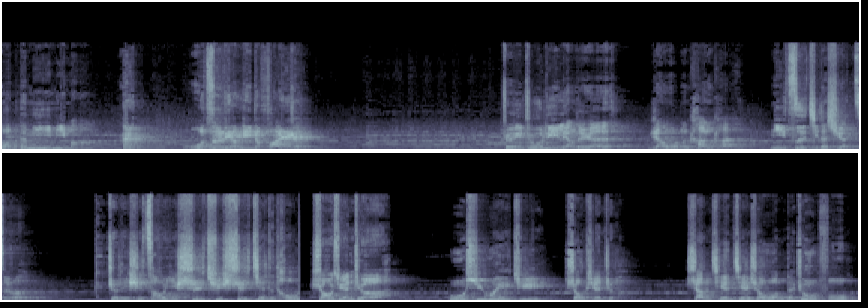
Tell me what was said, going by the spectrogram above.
我们的秘密吗？哼，不自量力的凡人！追逐力量的人，让我们看看你自己的选择。这里是早已逝去世界的头，受选者无需畏惧，受选者上前接受我们的祝福。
